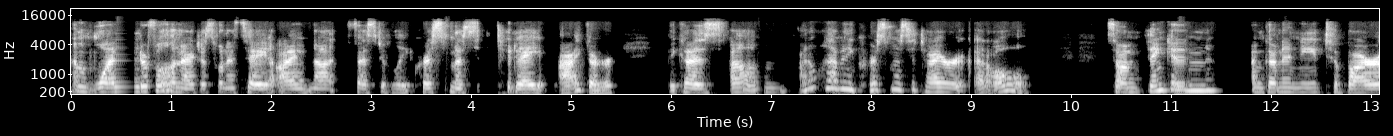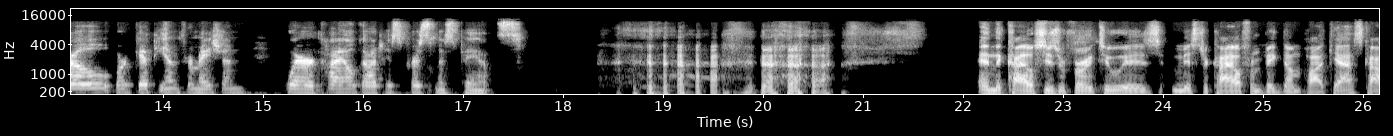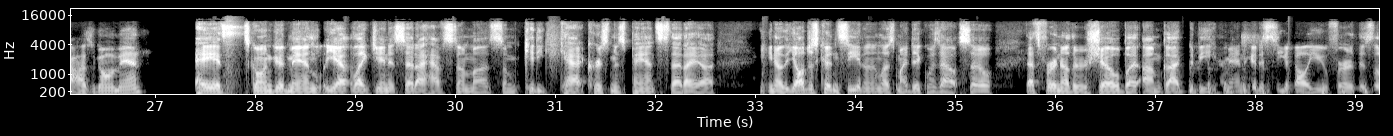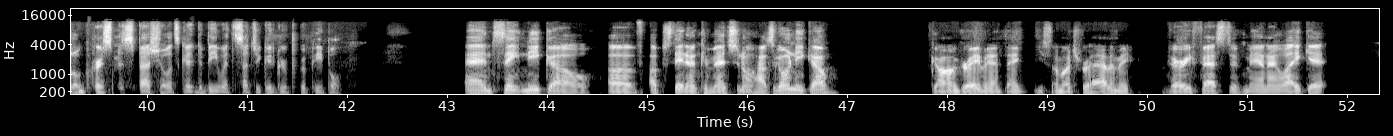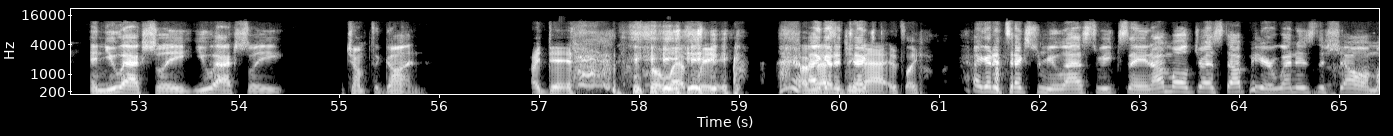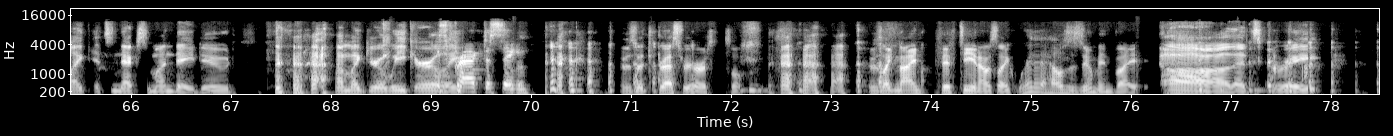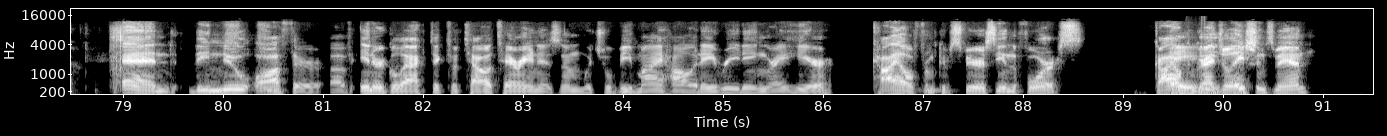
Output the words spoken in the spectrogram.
I'm wonderful. And I just want to say I am not festively Christmas today either because um, I don't have any Christmas attire at all. So I'm thinking I'm going to need to borrow or get the information where Kyle got his Christmas pants. and the Kyle she's referring to is Mr. Kyle from Big Dumb Podcast. Kyle, how's it going, man? Hey, it's going good, man. Yeah, like Janet said, I have some uh, some kitty cat Christmas pants that I, uh, you know, y'all just couldn't see it unless my dick was out. So that's for another show. But I'm glad to be here, man. Good to see all you for this little Christmas special. It's good to be with such a good group of people. And Saint Nico of Upstate Unconventional. How's it going, Nico? Going great, man. Thank you so much for having me. Very festive, man. I like it. And you actually, you actually jumped the gun. I did. so last week, I'm I got a text. that. It's like, I got a text from you last week saying, I'm all dressed up here. When is the show? I'm like, it's next Monday, dude. I'm like, you're a week He's early. practicing. it was a dress rehearsal. It was like 9:15. I was like, where the hell's the Zoom invite? oh, that's great. And the new author of Intergalactic Totalitarianism, which will be my holiday reading right here, Kyle from Conspiracy in the Force. Kyle, Hey, congratulations, man.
